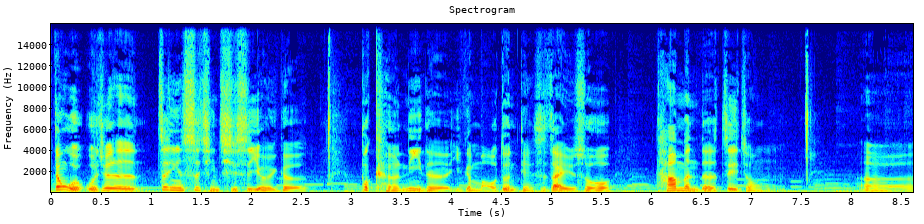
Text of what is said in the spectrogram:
但我我觉得这件事情其实有一个。不可逆的一个矛盾点是在于说，他们的这种呃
